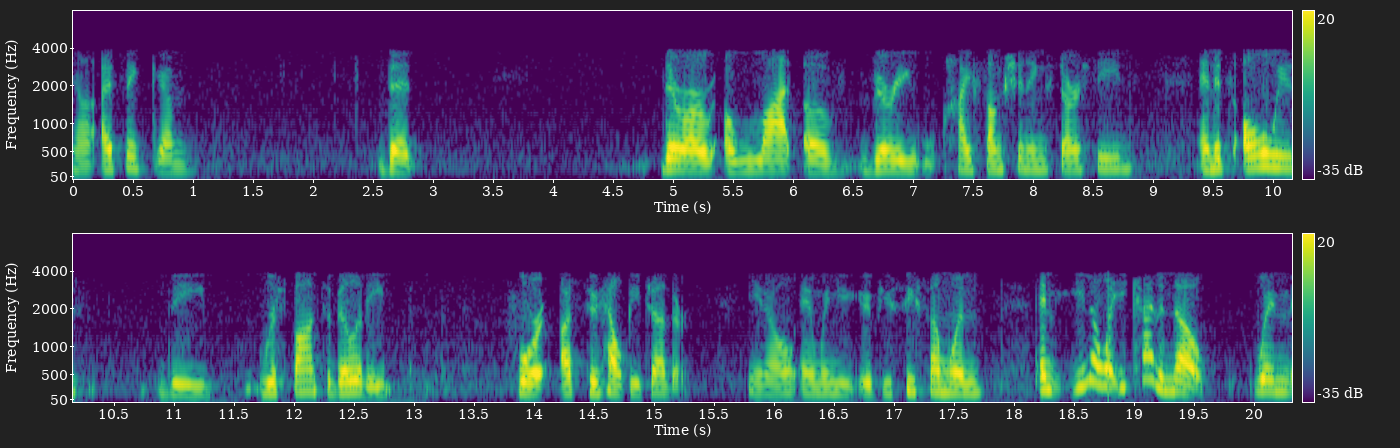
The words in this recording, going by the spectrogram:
Know, I think um, that there are a lot of very high functioning star seeds, and it's always the responsibility for us to help each other. You know, and when you if you see someone, and you know what, you kind of know when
